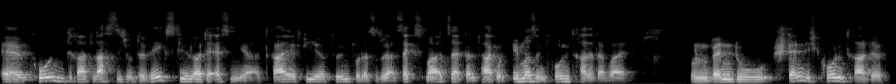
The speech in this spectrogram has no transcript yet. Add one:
äh, kohlenhydratlastig unterwegs. Viele Leute essen ja drei, vier, fünf oder sogar sechs Mahlzeiten am Tag und immer sind Kohlenhydrate dabei. Und wenn du ständig Kohlenhydrate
